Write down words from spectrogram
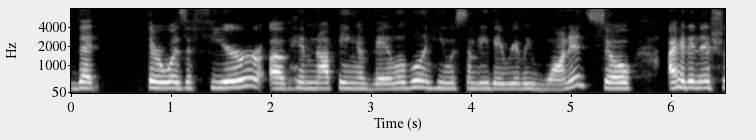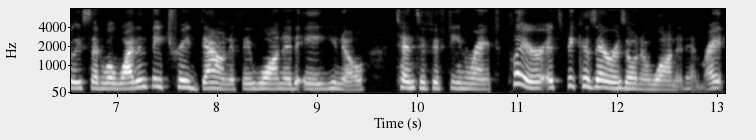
that there was a fear of him not being available and he was somebody they really wanted. So I had initially said, well, why didn't they trade down if they wanted a, you know, 10 to 15 ranked player? It's because Arizona wanted him, right?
